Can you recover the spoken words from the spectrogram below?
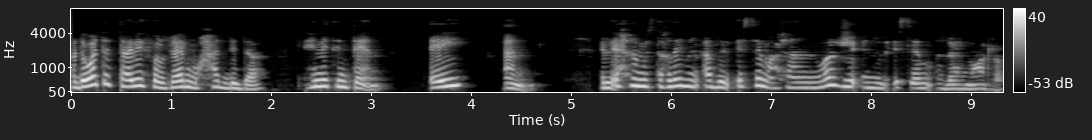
أدوات التعريف الغير محددة هن تنتين A N. اللي إحنا بنستخدمهم قبل الاسم عشان نورجي إنه الاسم غير معرف.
